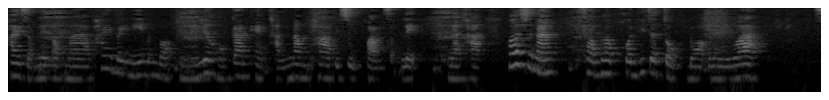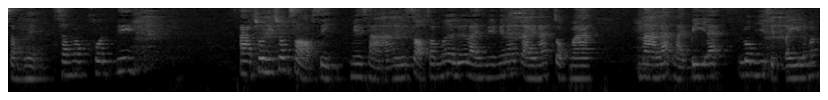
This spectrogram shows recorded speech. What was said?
ไพ่สำเร็จออกมาไพ่ใบนี้มันบอกถึงในเรื่องของการแข่งขันนำพาไปสู่ความสำเร็จนะคะ เพราะฉะนั้นสำหรับคนที่จะจบบอกเลยว่าสำเร็จสำหรับคนที่อ่าช่วงนี้ช่วงสอบสิเมษาหรือสอบซัมเมอร์หรืออะไรเมย์ไม่แน่ใจนะ จบมานานและหลายปีแล้วร่วมยี่สิบปีแล้วมั้ง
